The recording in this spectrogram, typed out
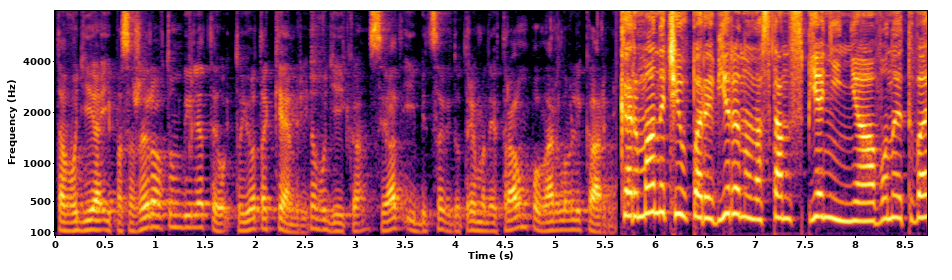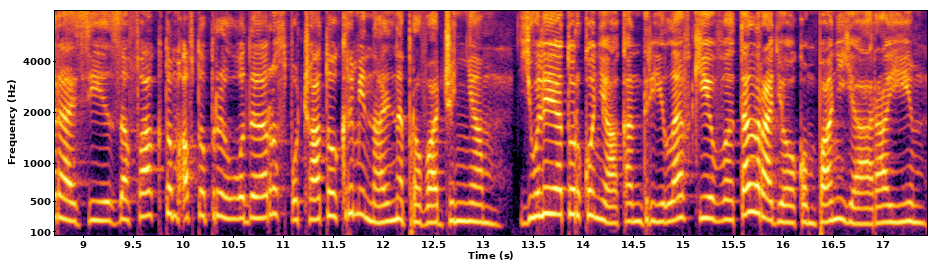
та водія і пасажира автомобіля Toyota Camry. Водійка Свят Ібіца від отриманих травм померла в лікарні. Керманичів перевірено на стан сп'яніння. Вони тверезі. За фактом автопригоди розпочато кримінальне провадження. Юлія Торконяк, Андрій Левків, телерадіокомпанія Раї.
